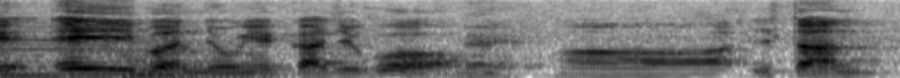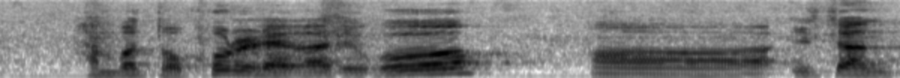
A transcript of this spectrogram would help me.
아, 여기 A번 용액 가지고 네. 어, 일단 한번 도포를 해가지고 어, 일단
